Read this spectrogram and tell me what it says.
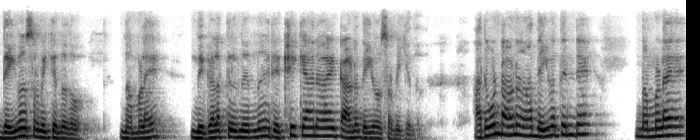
ദൈവം ശ്രമിക്കുന്നതോ? നമ്മളെ നികളത്തിൽ നിന്ന് രക്ഷിക്കാനായിട്ടാണ് ദൈവം ശ്രമിക്കുന്നത്. അതുകൊണ്ടാണ് ആ ദൈവത്തിന്റെ നമ്മളെ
